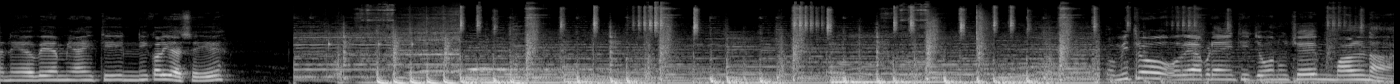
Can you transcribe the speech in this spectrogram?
અને હવે અમે અહીંથી નીકળ્યા છીએ. મિત્રો, હવે આપણે અહીંથી જવાનું છે માલના.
